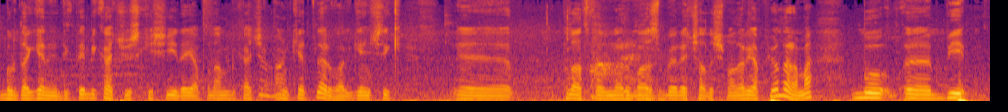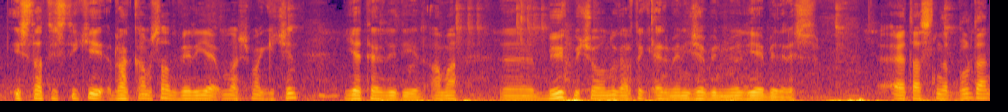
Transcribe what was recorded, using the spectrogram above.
Burada genellikle birkaç yüz kişiyle yapılan birkaç anketler var. Gençlik e, platformları bazı böyle çalışmalar yapıyorlar ama bu e, bir istatistiki rakamsal veriye ulaşmak için yeterli değil ama e, büyük bir çoğunluk artık Ermenice bilmiyor diyebiliriz. Evet aslında buradan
